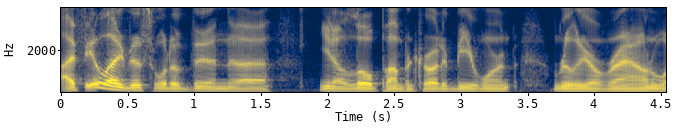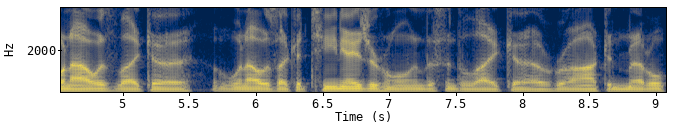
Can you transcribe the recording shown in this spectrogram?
I feel like this would have been, uh, you know, Lil Pump and Cardi B weren't really around when I was like a when I was like a teenager who only listened to like uh, rock and metal.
